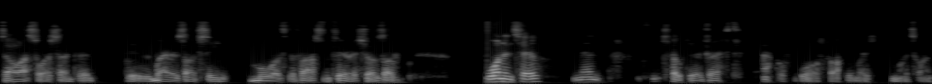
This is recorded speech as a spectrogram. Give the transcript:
So that's what I said. The, the whereas I've seen more of the Fast and Furious films. I've one and two, and then Tokyo Drift. Oh, what a fucking waste of my time.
